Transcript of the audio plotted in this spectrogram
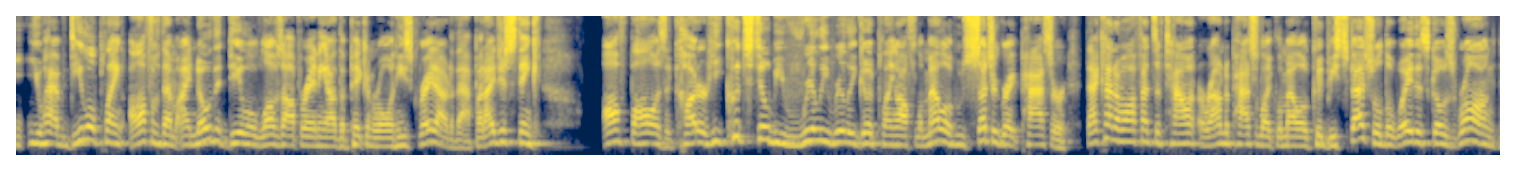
you have D'Lo playing off of them. I know that D'Lo loves operating out of the pick and roll, and he's great out of that. But I just think off ball as a cutter, he could still be really, really good playing off Lamelo, who's such a great passer. That kind of offensive talent around a passer like Lamelo could be special. The way this goes wrong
